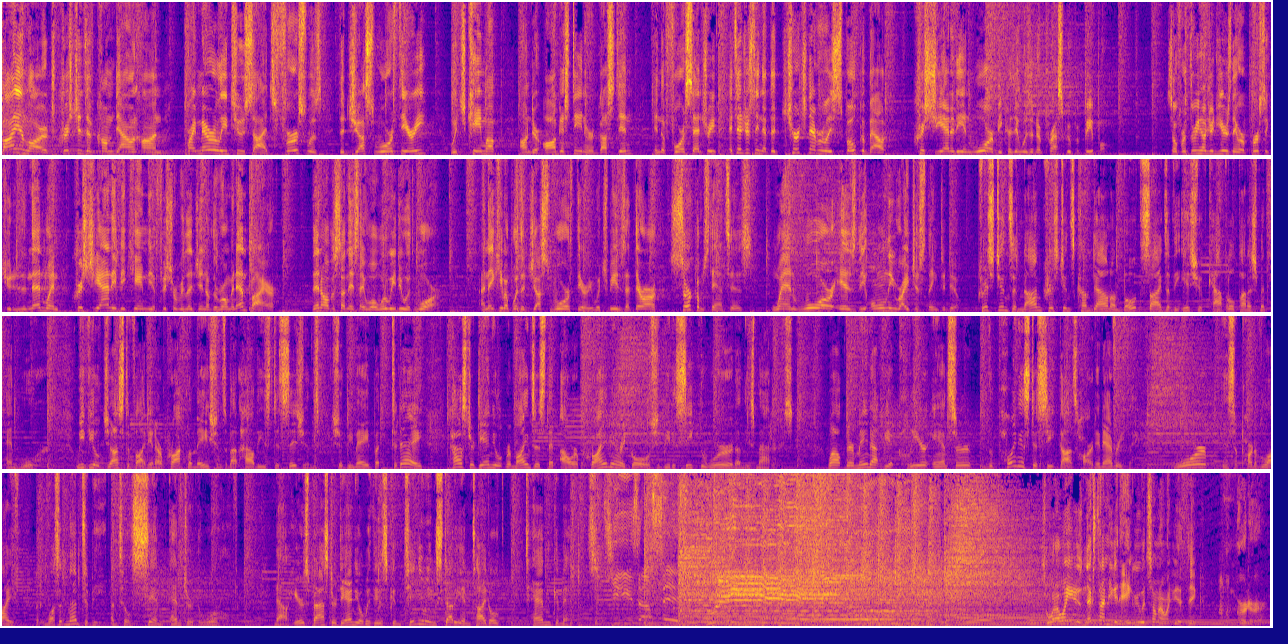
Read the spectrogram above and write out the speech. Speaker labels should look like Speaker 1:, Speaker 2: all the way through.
Speaker 1: By and large, Christians have come down on primarily two sides. First was the just war theory, which came up under Augustine or Augustine in the fourth century. It's interesting that the church never really spoke about Christianity and war because it was an oppressed group of people. So for 300 years they were persecuted. And then when Christianity became the official religion of the Roman Empire, then all of a sudden they say, well, what do we do with war? And they came up with a just war theory, which means that there are circumstances when war is the only righteous thing to do.
Speaker 2: Christians and non Christians come down on both sides of the issue of capital punishment and war. We feel justified in our proclamations about how these decisions should be made, but today, Pastor Daniel reminds us that our primary goal should be to seek the Word on these matters. While there may not be a clear answer, the point is to seek God's heart in everything. War is a part of life, but it wasn't meant to be until sin entered the world. Now, here's Pastor Daniel with his continuing study entitled Ten Commandments.
Speaker 3: Jesus is.
Speaker 1: So what I want you to do is next time you get angry with someone, I want you to think, I'm a murderer.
